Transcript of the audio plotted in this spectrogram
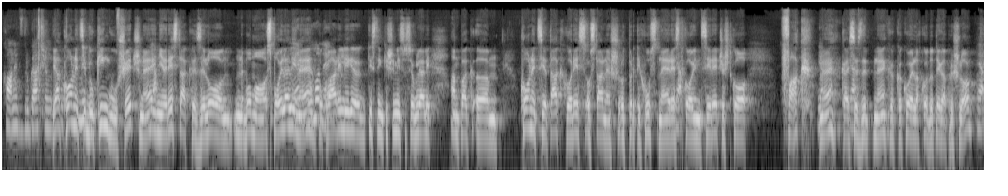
konec drugačen. Ja, konec je knjigi. bil Kingu všeč ne, Ja. in je res tako zelo, ne bomo spoilali, Ne, ne, ne ne, bomo, ne. pokvarili eh, tistim, ki še niso si ogledali. Ampak um, konec je tak, ko res ostaneš odprtih ust, ne, res Ja. tako in si rečeš tako. Fak, Ja. ja. kaj se Ja. zdaj, ne, kako je lahko do tega prišlo. Ja.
